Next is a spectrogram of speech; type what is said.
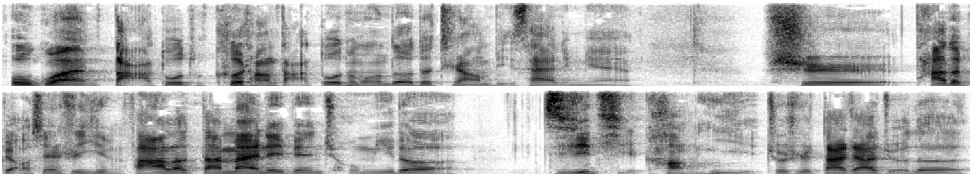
欧冠打多客场打多特蒙德的这场比赛里面，是他的表现是引发了丹麦那边球迷的集体抗议，就是大家觉得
